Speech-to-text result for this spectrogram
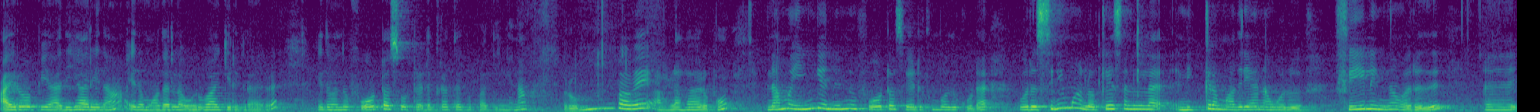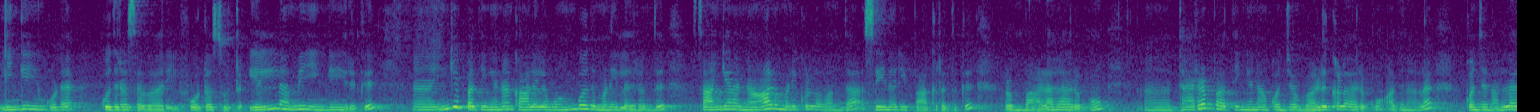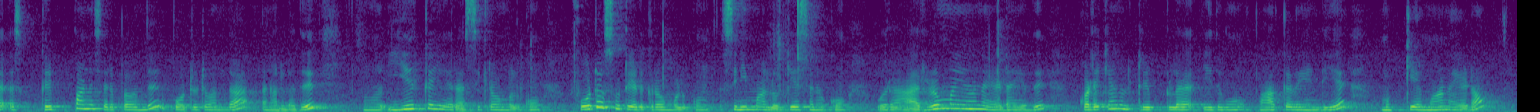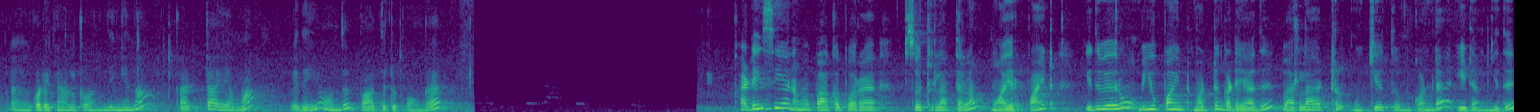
ஐரோப்பிய அதிகாரி தான் இதை முதல்ல உருவாக்கியிருக்கிறாரு இது வந்து ஃபோட்டோ ஷூட் எடுக்கிறதுக்கு பார்த்திங்கன்னா ரொம்பவே அழகாக இருக்கும். நம்ம இங்கே நின்று ஃபோட்டோஸ் எடுக்கும்போது கூட ஒரு சினிமா லொக்கேஷனில் நிற்கிற மாதிரியான ஒரு ஃபீலிங் தான் வருது. இங்கேயும் கூட குதிரை சவாரி ஃபோட்டோ ஷூட் எல்லாமே இங்கேயும் இருக்குது இங்கே பார்த்திங்கன்னா காலையில் ஒன்பது மணிலேருந்து சாயங்காலம் நாலு மணிக்குள்ளே வந்தால் சீனரி பார்க்குறதுக்கு ரொம்ப அழகாக இருக்கும். தர பார்த்திங்கன்னா கொஞ்சம் வழுக்கலாக இருக்கும். அதனால் கொஞ்சம் நல்ல கிரிப்பான செருப்பை வந்து போட்டுட்டு வந்தால் நல்லது. இயற்கையை ரசிக்கிறவங்களுக்கும் ஃபோட்டோ ஷூட் எடுக்கிறவங்களுக்கும் சினிமா லொக்கேஷனுக்கும் ஒரு அருமையான இடம் இது. கொடைக்கானல் ட்ரிப்பில் இதுவும் பார்க்க வேண்டிய முக்கியமான இடம். கொடைக்கானலுக்கு வந்தீங்கன்னா கட்டாயமாக இதையும் வந்து பார்த்துட்டு போங்க. கடைசியாக நம்ம பார்க்க போகிற சுற்றுலாத்தலம் மொயர் பாயிண்ட் இது வெறும் வியூ பாயிண்ட் மட்டும் கிடையாது வரலாற்று முக்கியத்துவம் கொண்ட இடம் இது.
